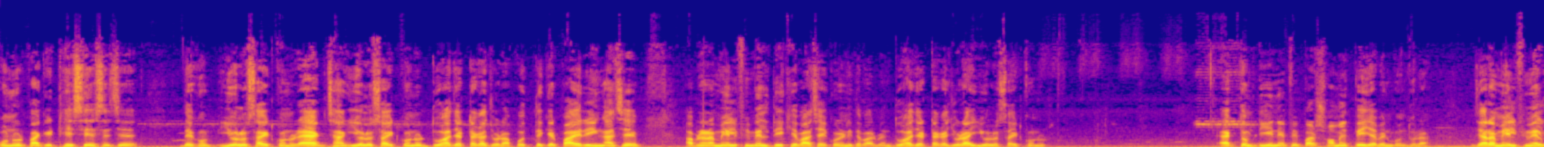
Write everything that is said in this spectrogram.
কোনুর পাখি ঠেসে এসেছে, দেখুন ইয়েলো সাইড কোনুর, এক ঝাঁক ইয়েলো সাইড কোনুর দু হাজার টাকা জোড়া। প্রত্যেকের পায়ে রিং আছে, আপনারা মেল ফিমেল দেখে বাছাই করে নিতে পারবেন। দু হাজার টাকা জোড়া ইয়েলো সাইড কোনুর। একদম ডিএনএ পেপার সমেত পেয়ে যাবেন বন্ধুরা। যারা মেল ফিমেল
